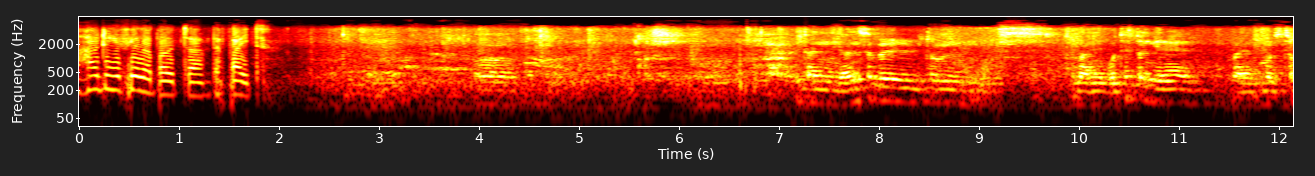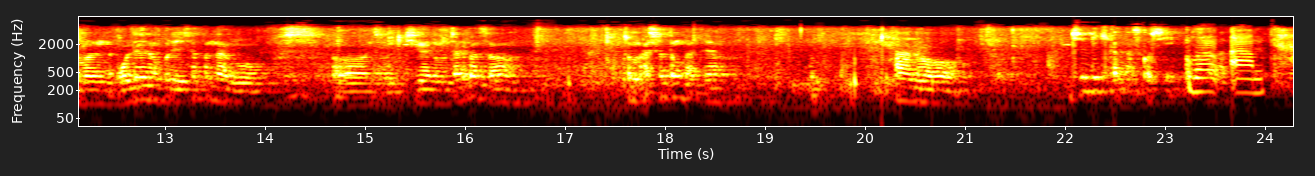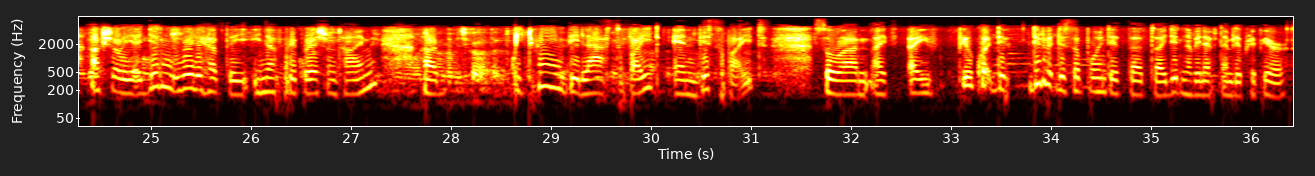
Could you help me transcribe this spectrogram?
Uh, how do you feel about uh, the fight? 어, 일단 연습을 좀, 많이 못했던 게 뭐, 저는 5대 상불이 시작한다고 어, 좀 기간이 좀 짧아서 좀 아쉬웠던 것 같아요. あの Well, um, actually, I didn't really have the enough preparation time uh, between the last fight and this fight, so um, I, I feel quite a di- little bit disappointed that I didn't have enough time to prepare.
